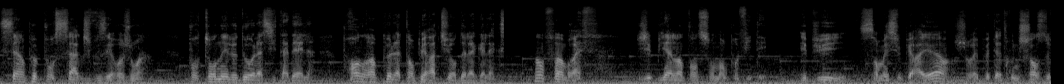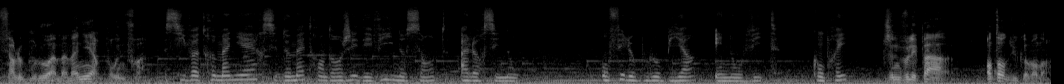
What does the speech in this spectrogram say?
c'est un peu pour ça que je vous ai rejoint. Pour tourner le dos à la citadelle, prendre un peu la température de la galaxie. Enfin bref, j'ai bien l'intention d'en profiter. Et puis, sans mes supérieurs, j'aurais peut-être une chance de faire le boulot à ma manière pour une fois. Si votre manière, c'est de mettre en danger des vies innocentes, alors c'est non. On fait le boulot bien et non vite. Compris? Je ne voulais pas... Entendu, commandant.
